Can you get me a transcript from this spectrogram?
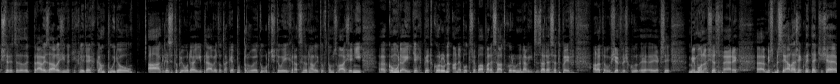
45 a teď právě záleží na těch lidech, kam půjdou a kde si to pivo dají, právě to také potrhuje tu určitou jejich racionalitu v tom zvážení, eh, komu dají těch 5 korun, anebo třeba 50 korun navíc za 10 piv, ale to už je trošku eh, eh, jaksi mimo naše sféry. My jsme si ale řekli teď, že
